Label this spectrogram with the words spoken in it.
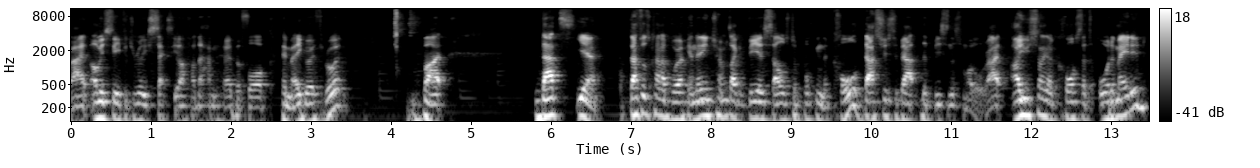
right? Obviously, if it's a really sexy offer they haven't heard before, they may go through it. But that's, yeah, that's what's kind of working. And then in terms like VSLs to booking the call, that's just about the business model, right? Are you selling a course that's automated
